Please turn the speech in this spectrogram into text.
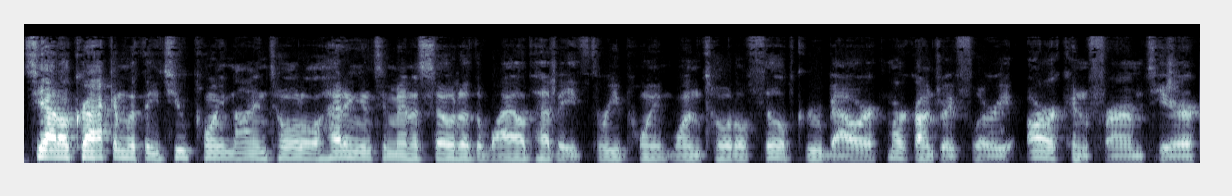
Seattle Kraken with a 2.9 total. Heading into Minnesota, the Wild have a 3.1 total. Philipp Grubauer, Marc Andre Fleury are confirmed here.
